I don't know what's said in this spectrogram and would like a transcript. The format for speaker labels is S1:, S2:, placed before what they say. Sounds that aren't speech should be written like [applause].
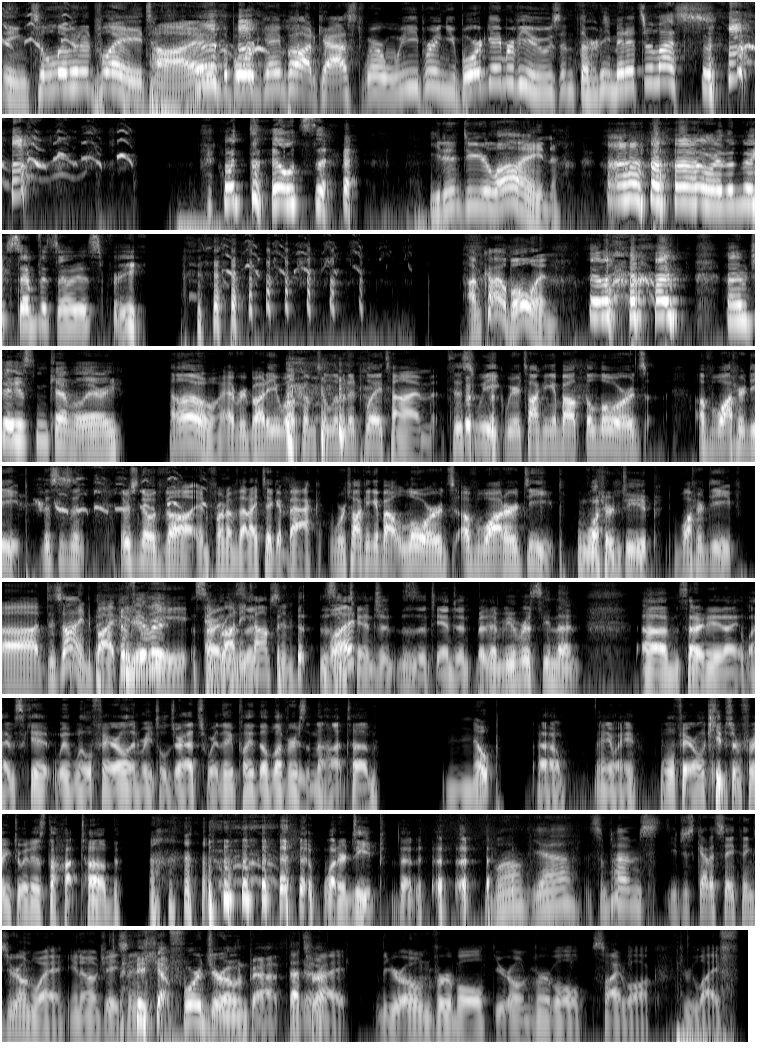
S1: everybody. You were listening to Limited Playtime, the board game podcast where we bring you board game reviews in 30 minutes or less. [laughs]
S2: What the hell is that?
S1: You didn't do your line. [laughs]
S2: Where the next episode is free. [laughs]
S1: I'm Kyle Bolin.
S2: I'm, I'm Jason Cavallari.
S1: Hello, everybody. Welcome to Limited Playtime. This week we are talking about the Lords of Waterdeep. This isn't. There's no the in front of that. I take it back. We're talking about Lords of Waterdeep.
S2: Water deep.
S1: Waterdeep. Uh, designed by Peter
S2: ever-
S1: Lee
S2: Sorry,
S1: and Rodney
S2: a-
S1: Thompson. [laughs]
S2: This is a tangent. This is a tangent. But have you ever seen that um, Saturday Night Live skit with Will Ferrell and Rachel Dratch where they play the lovers in the hot tub?
S1: Nope.
S2: Oh, anyway, Will Ferrell [laughs] keeps referring to it as the hot tub. [laughs] Water deep. That [laughs]
S1: Well, yeah. Sometimes you just got to say things your own way, you know, Jason. [laughs]
S2: yeah, forge your own path.
S1: That's
S2: Yeah.
S1: right. Your own verbal, your own verbal sidewalk through life.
